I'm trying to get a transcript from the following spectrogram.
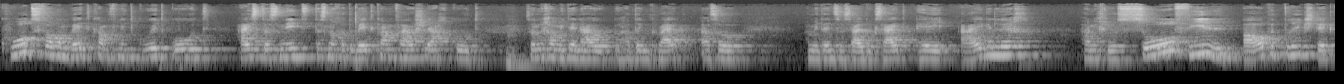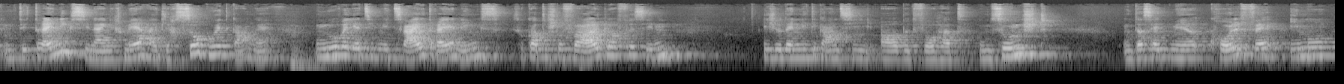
kurz vor dem Wettkampf nicht gut geht, heißt das nicht, dass nachher der Wettkampf auch schlecht geht. Mhm. Sondern ich habe mir dann auch habe dann gemerkt, also, habe mir dann so selber gesagt, hey, eigentlich habe ich ja so viel Arbeit drin gesteckt und die Trainings sind eigentlich mehrheitlich so gut gegangen. Mhm. Und nur weil jetzt irgendwie zwei Trainings so katastrophal gelaufen sind, ist ja dann nicht die ganze Arbeit vorher umsonst. Und das hat mir geholfen, immer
